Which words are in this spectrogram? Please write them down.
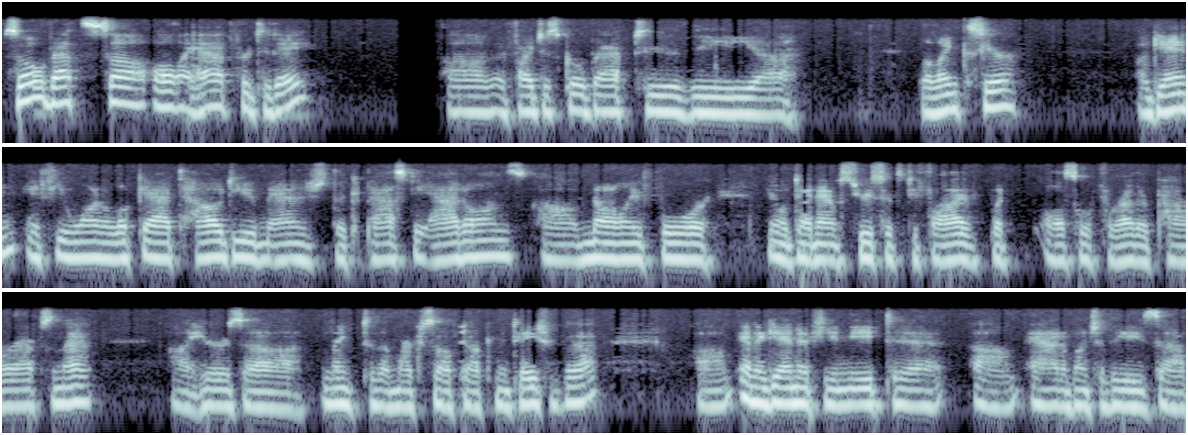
So that's uh, all I have for today. Uh, if I just go back to the uh, the links here, again, if you want to look at how do you manage the capacity add-ons, um, not only for you know Dynamics 365, but also for other Power Apps and that. Uh, here's a link to the Microsoft documentation for that. Um, and again, if you need to um, add a bunch of these uh,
